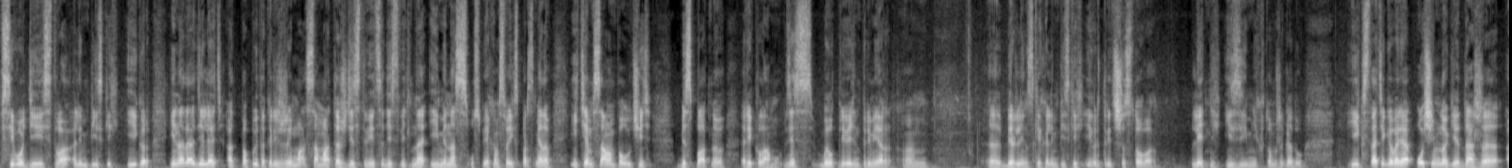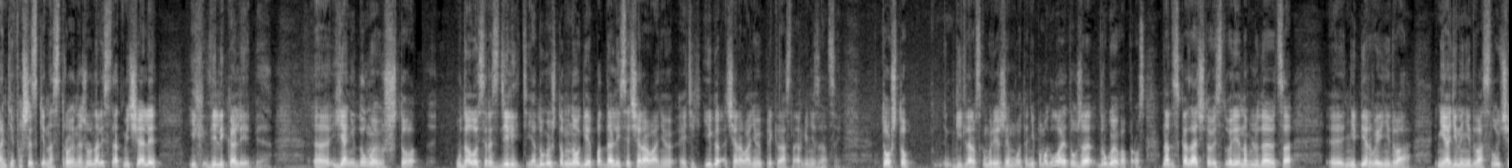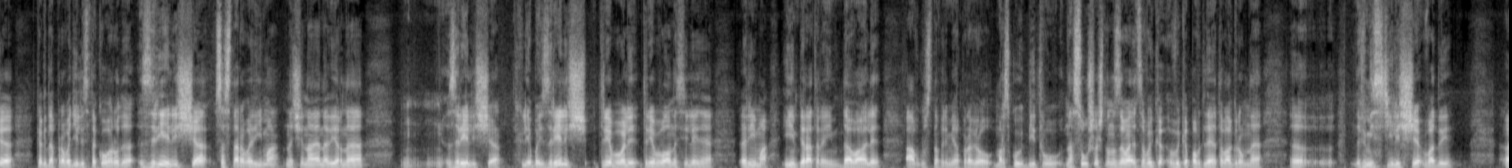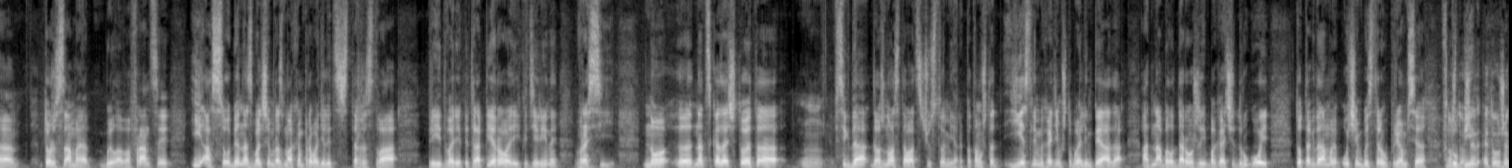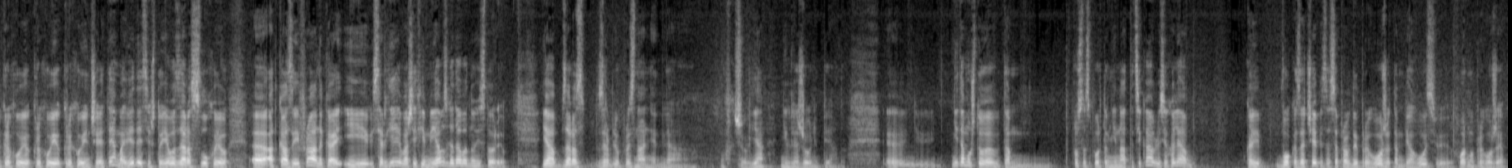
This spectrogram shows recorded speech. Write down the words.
всего действа Олимпийских игр, и надо отделять от попыток режима самоотождествиться действительно именно с успехом своих спортсменов и тем самым получить бесплатную рекламу. Здесь был приведен пример э, э, Берлинских Олимпийских игр 36-го, летних и зимних в том же году. И, кстати говоря, очень многие даже антифашистски настроенные журналисты отмечали их великолепие. Э, я не думаю, что удалось разделить. Я думаю, что многие поддались очарованию этих игр, очарованию прекрасной организации. То, что гитлеровскому режиму это не помогло, это уже другой вопрос. Надо сказать, что в истории наблюдаются э, не первые, не два, не один и не два случая, когда проводились такого рода зрелища со Старого Рима, начиная, наверное, зрелища хлеба и зрелищ требовали, требовало население Рима, и императоры им давали. Август, например, провел морскую битву на суше, что называется, выкопав для этого огромное э, вместилище воды. Э, то же самое было во Франции. И особенно с большим размахом проводились торжества при дворе Петра I и Екатерины в России. Но э, надо сказать, что это всегда должно оставаться чувство меры. Потому что если мы хотим, чтобы Олимпиада одна была дороже и богаче другой, то тогда мы очень быстро упремся в ну тупик. Что ж, это уже криху, криху, криху іншая тема. Ведаєте, що я от зараз слухаю е, відкази і Франика, і Сергія ваші фільми. Я згадав одну історію. Я зараз зроблю признання для що я не гляжу Олімпіаду. Е, не тому, що там просто спортом не надто цікавлюся, халя калі вока зачепіцца сапраўды прыгожа там бягуць форма прыгожая.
